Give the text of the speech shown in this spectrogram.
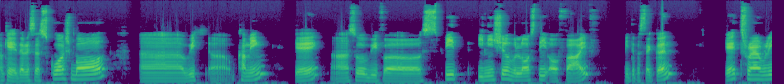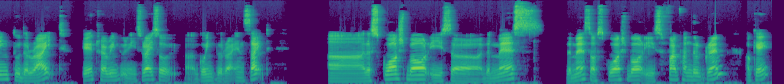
Okay, there is a squash ball uh, which uh, coming. Okay, uh, so with a speed initial velocity of 5 meter per second. Okay, traveling to the right. Okay, traveling to the right. So uh, going to the right hand side. Uh, the squash ball is uh, the mass the mass of squash ball is 500 gram okay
